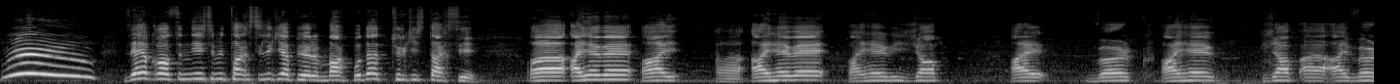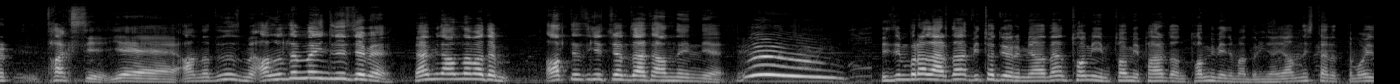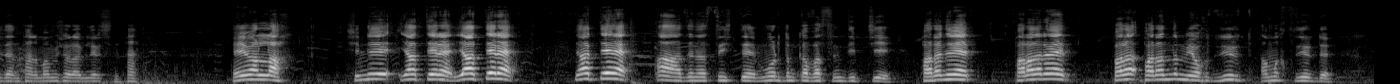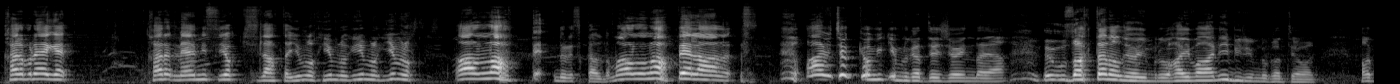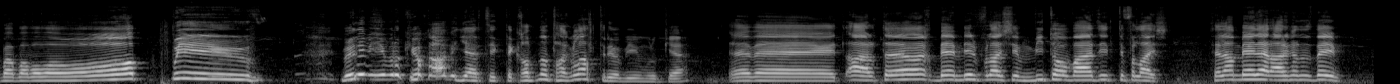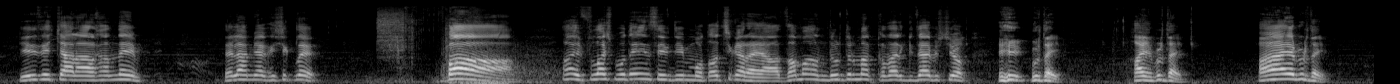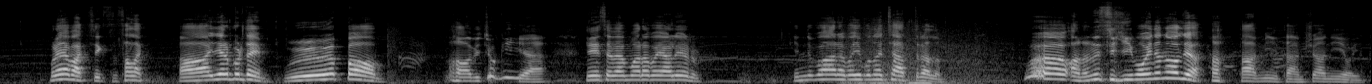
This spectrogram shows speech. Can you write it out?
Woo! Zevk olsun diye şimdi taksilik yapıyorum. Bak bu da Turkish taksi. Uh, I have a I uh, I have a I have a job. I work. I have job. uh, I work taksi. Yeah. Anladınız mı? Anladın mı İngilizce mi? Ben bile anlamadım. Alt yazı geçiyorum zaten anlayın diye. Woo! Bizim buralarda Vito diyorum ya. Ben Tommy'yim. Tommy pardon. Tommy benim adım ya. Yanlış tanıttım. O yüzden tanımamış olabilirsin. Heh. Eyvallah. Şimdi yat yere, yat yere. Yat yere. Ağzına sıçtı. Vurdum kafasını dipçiyi. Paranı ver. Paraları ver. Para paranın mı yok? Zürt. Amık zürdü. Kar buraya gel. Kar mermisi yok ki silahta. Yumruk yumruk yumruk yumruk. Allah be. Dur ıskaldım. Allah belanı. Abi çok komik yumruk atıyor şu oyunda ya. Ve uzaktan alıyor yumruğu. Hayvani bir yumruk atıyor bak. Bak bak bak bak. Hop. Böyle bir yumruk yok abi gerçekte. Kadına takla attırıyor bir yumruk ya. Evet artık ben bir flash'ım. Vito Vazetti Flash. Selam beyler arkanızdayım. Gerizekalı arkandayım. Selam yakışıklı. Bam. Ay flash modu en sevdiğim mod açık ara ya. Zaman durdurmak kadar güzel bir şey yok. buradayım. Hayır buradayım. Hayır buradayım. Buraya bakacaksın salak. Hayır buradayım. Hop bam. Abi çok iyi ya. Neyse ben bu arabayı alıyorum. Şimdi bu arabayı buna çarptıralım. Wow, ananı sikeyim oyuna ne oluyor? Hah tamam iyi tamam şu an iyi oyun.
